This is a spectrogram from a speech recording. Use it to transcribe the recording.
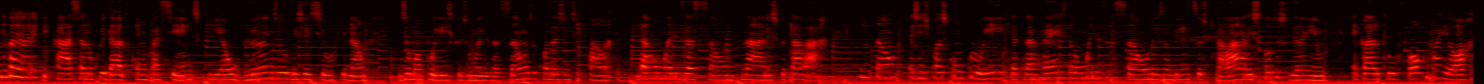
e maior eficácia no cuidado com o paciente, que é o grande objetivo final de uma política de humanização, de quando a gente fala da humanização na área hospitalar. Então, a gente pode concluir que através da humanização nos ambientes hospitalares, todos ganham. É claro que o foco maior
